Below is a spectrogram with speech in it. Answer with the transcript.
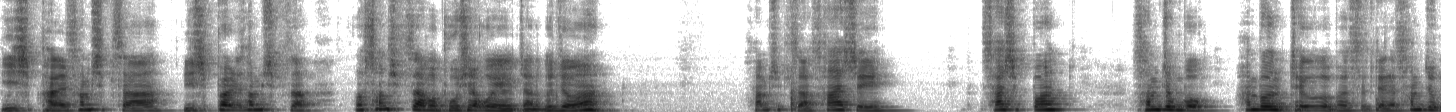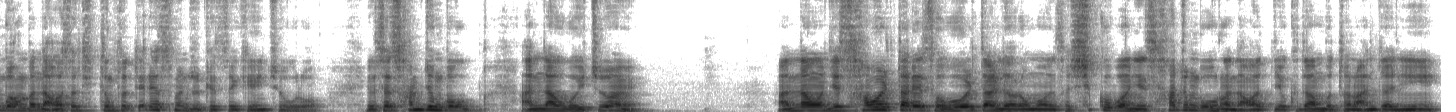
28, 34, 28, 34. 어, 34 한번 보시라고 했잖아. 그죠? 34, 40, 40번 3중복. 한번 제가 봤을 때는 3중복 한번 나와서 뒤통수 때렸으면 좋겠어요. 개인적으로. 요새 3중복 안 나오고 있죠. 안 나온 지 4월 달에서 5월 달 넘어오면서 19번이 4중복으로 나왔죠. 그다음부터는 완전히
